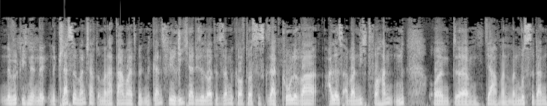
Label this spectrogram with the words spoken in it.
eine wirklich eine, eine, eine klasse Mannschaft und man hat damals mit, mit ganz viel Riecher diese Leute zusammengekauft. Du hast es gesagt, Kohle war alles, aber nicht vorhanden. Und ähm, ja, man, man musste dann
